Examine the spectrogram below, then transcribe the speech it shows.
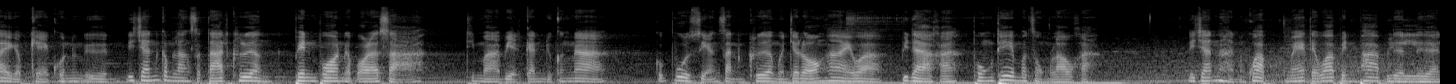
ล่ๆกับแขกคนอื่นๆดิฉันกำลังสตาร์ทเครื่อง เพนพรกับอรสาที่มาเบียดกันอยู่ข้างหน้า ก็พูดเสียงสั่นเครือเหมือนจะร้องไห้ว่าพี่ดาคะพงเทพมาส่งเราค่ะ ดิฉันหันควับแม้แต่ว่าเป็นภาพเลือน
